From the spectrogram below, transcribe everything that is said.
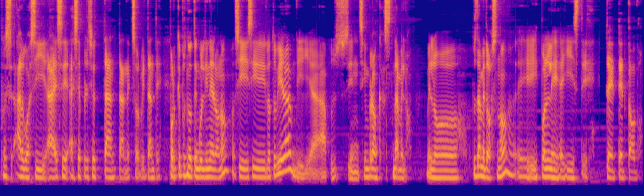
pues algo así a ese, a ese precio tan, tan exorbitante. Porque pues no tengo el dinero, ¿no? Si, si lo tuviera, diría, ah, pues sin, sin broncas, dámelo. Me lo, pues dame dos, ¿no? Eh, y ponle ahí este, de, todo.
